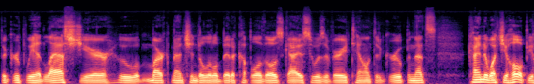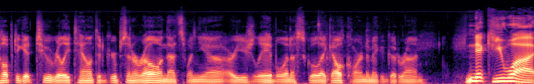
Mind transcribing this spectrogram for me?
the group we had last year, who Mark mentioned a little bit, a couple of those guys who was a very talented group. And that's kind of what you hope. You hope to get two really talented groups in a row, and that's when you are usually able in a school like Elkhorn to make a good run. Nick, you uh,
